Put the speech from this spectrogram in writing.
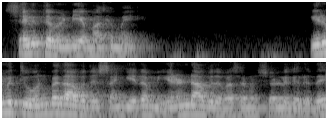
செலுத்த வேண்டிய மகிமை. இருபத்தி ஒன்பதாவது சங்கீதம் இரண்டாவது வசனம் சொல்லுகிறது.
